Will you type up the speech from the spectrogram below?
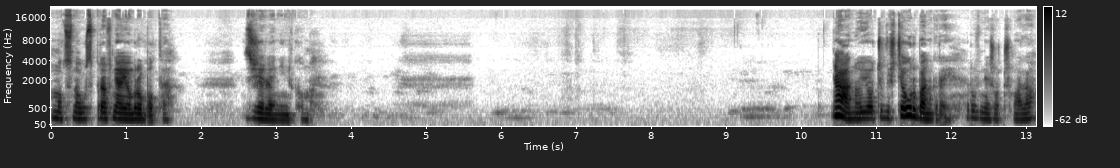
mocno usprawniają robotę z zieleninką. A, no i oczywiście Urban Grey, również od Szmala.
